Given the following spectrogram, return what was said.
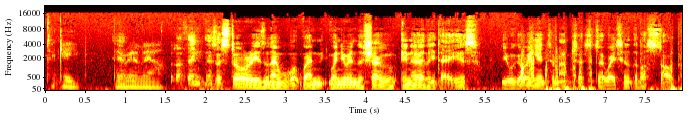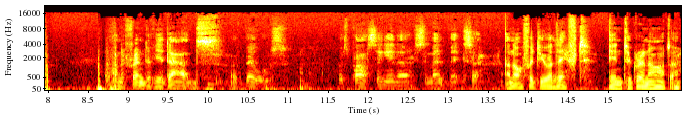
to keep. They really are. But I think there's a story, isn't there? When when you were in the show in early days, you were going into Manchester, waiting at the bus stop, and a friend of your dad's, of Bill's, was passing in a cement mixer and offered you a lift into Granada.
